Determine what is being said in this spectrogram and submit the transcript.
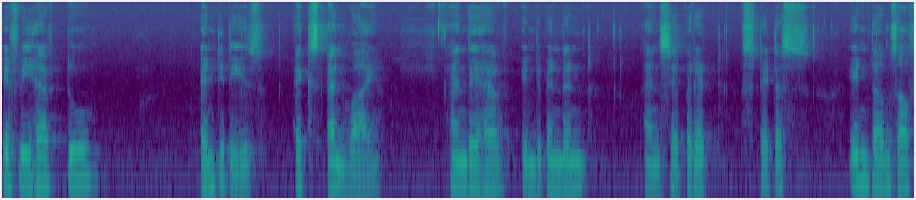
If we have two entities x and y and they have independent and separate status in terms of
